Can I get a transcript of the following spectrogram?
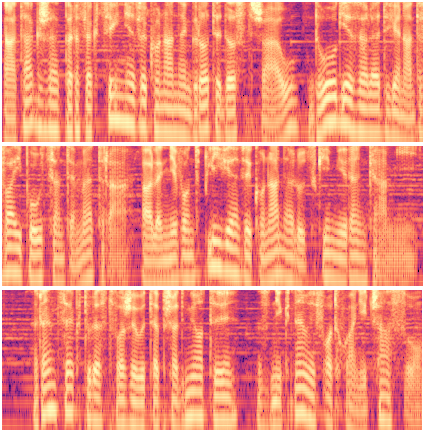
a także perfekcyjnie wykonane groty do strzał, długie zaledwie na 2,5 cm, ale niewątpliwie wykonane ludzkimi rękami. Ręce, które stworzyły te przedmioty, zniknęły w otchłani czasu,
